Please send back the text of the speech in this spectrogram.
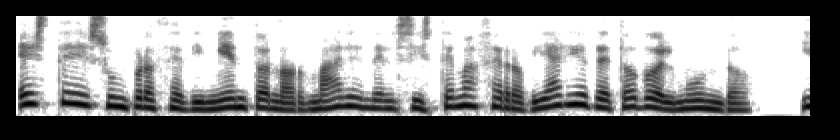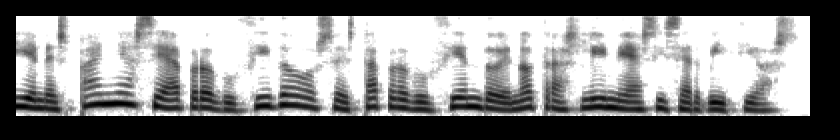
Este es un procedimiento normal en el sistema ferroviario de todo el mundo, y en España se ha producido o se está produciendo en otras líneas y servicios.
